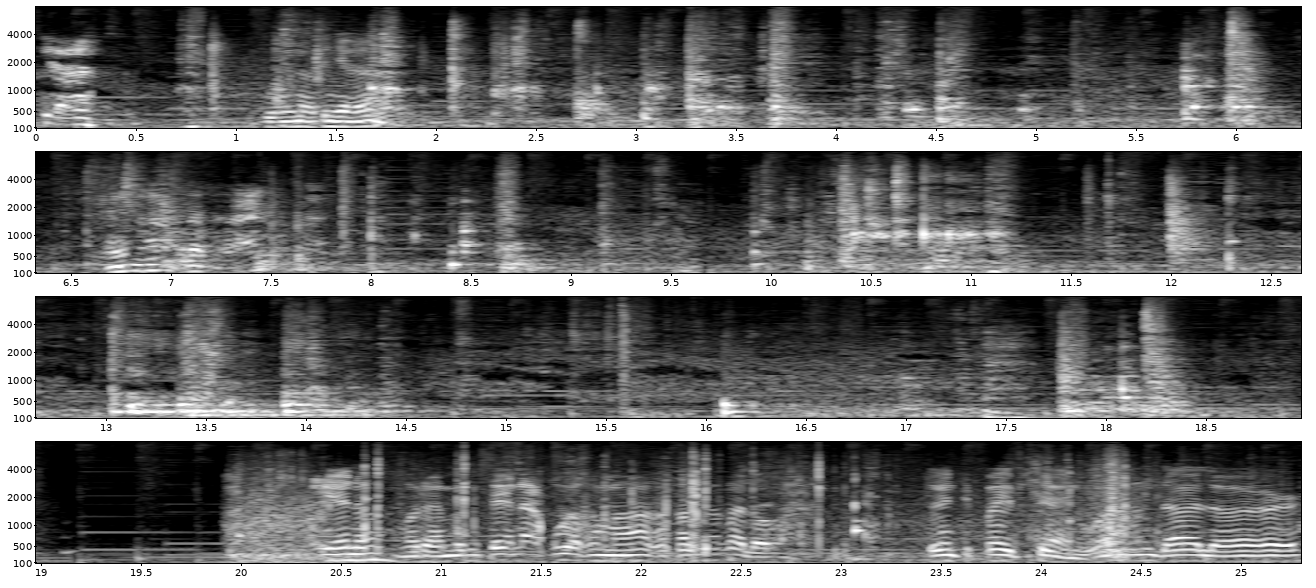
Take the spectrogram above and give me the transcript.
Yan. Gawin natin yan. Ayun mga kakalakal. Ayan o, marami rin tayo nakuha ka mga kakalakal o. 25 cent, 1 dollar,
